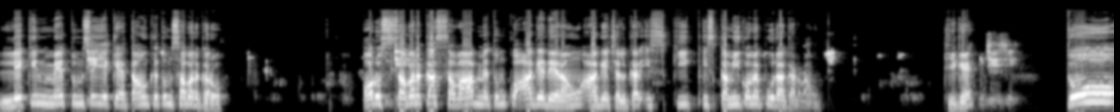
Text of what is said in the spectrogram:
लेकिन मैं तुमसे ये कहता हूँ कि तुम सबर करो। और उस सबर का सवाब मैं तुमको आगे दे रहा हूँ आगे चलकर इसकी इस कमी को मैं पूरा कर रहा हूँ। ठीक है? जी जी। तो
